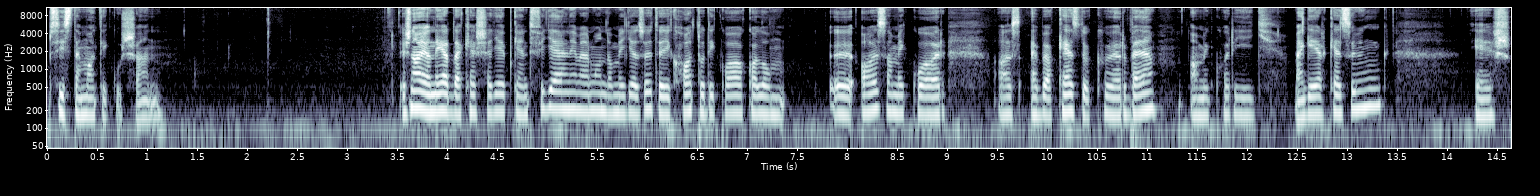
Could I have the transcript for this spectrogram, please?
szisztematikusan. És nagyon érdekes egyébként figyelni, mert mondom, hogy az ötödik, hatodik alkalom az, amikor az, ebbe a kezdőkörbe, amikor így megérkezünk, és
